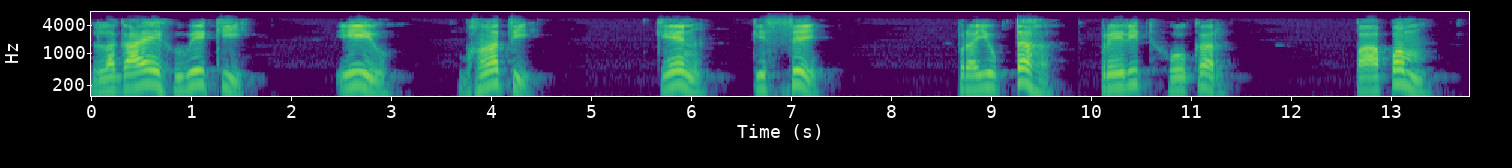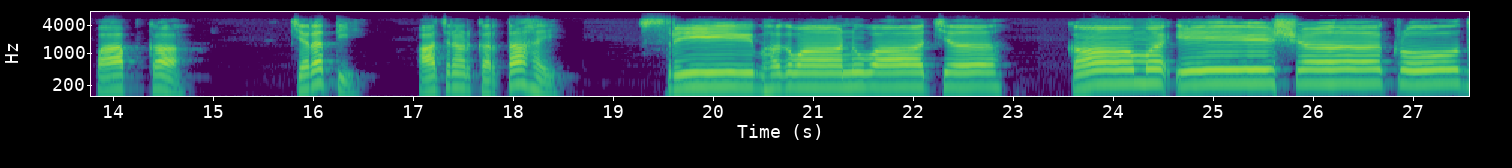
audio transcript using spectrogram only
लगाए हुए की एव भांति केन किससे प्रयुक्त प्रेरित होकर पापम पाप का चरति आचरण करता है? श्री भगवानुवाच काम एष, क्रोध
